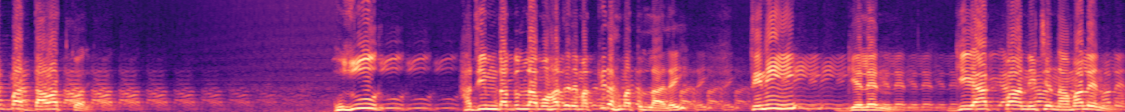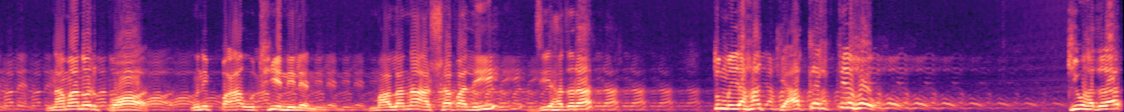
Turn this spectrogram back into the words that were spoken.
একবার দাওয়াত করে। হুজুর হাজি ইমদাদুল্লাহ মহাজেরে মাক্কি রহমাতুল্লাহ আলাই তিনি গেলেন গিয়ে এক পা নিচে নামালেন নামানোর পর উনি পা উঠিয়ে নিলেন মাওলানা আশরাফ আলী জি হজরত तुम यहाँ क्या करते हो क्यों हजरत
